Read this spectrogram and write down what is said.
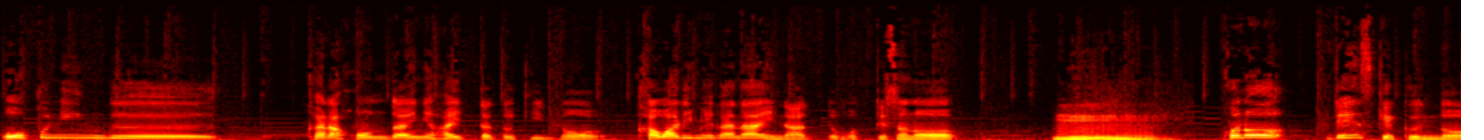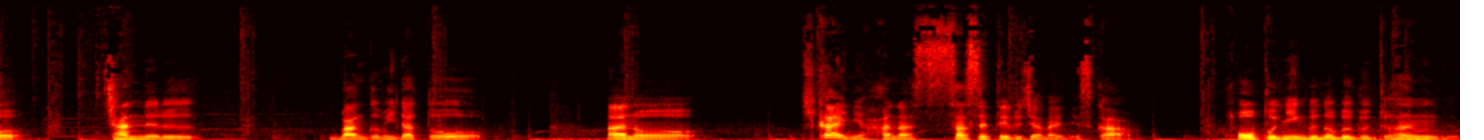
オープニングから本題に入った時の変わり目がないなって思って、その、うん。このデンスケ君のチャンネル番組だと、あの、機械に話させてるじゃないですか。オープニングの部分って、うん、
